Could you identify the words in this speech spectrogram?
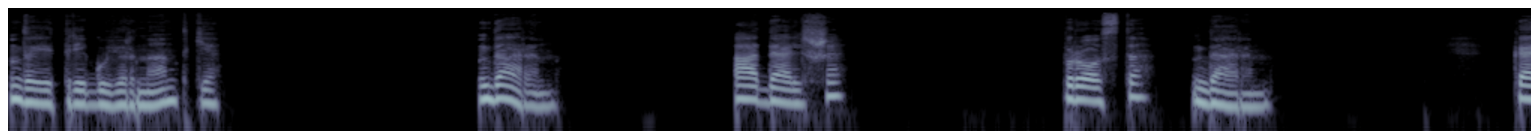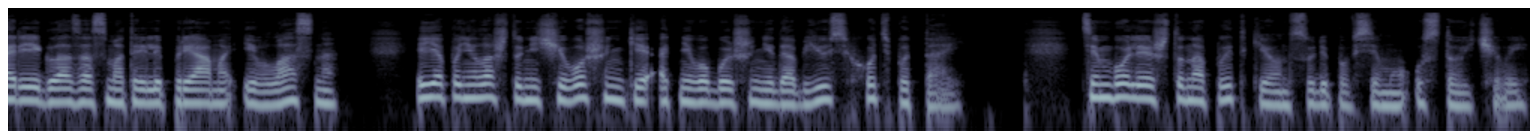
да и три гувернантки. Даррен. А дальше? Просто Даррен. Карие глаза смотрели прямо и властно, и я поняла, что ничегошеньки от него больше не добьюсь, хоть пытай. Тем более, что на пытки он, судя по всему, устойчивый.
